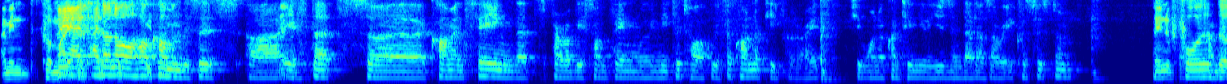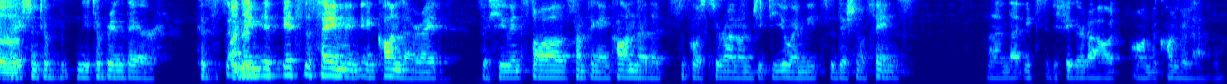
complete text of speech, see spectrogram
I mean, for my. I, I don't know how common this is. Uh, if that's a common thing, that's probably something we need to talk with the Conda people, right? If you want to continue using that as our ecosystem, that's for a the, conversation to need to bring there. Because I the- mean, it, it's the same in, in Conda, right? So if you install something in Conda that's supposed to run on GPU and needs additional things, and that needs to be figured out on the Conda level.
